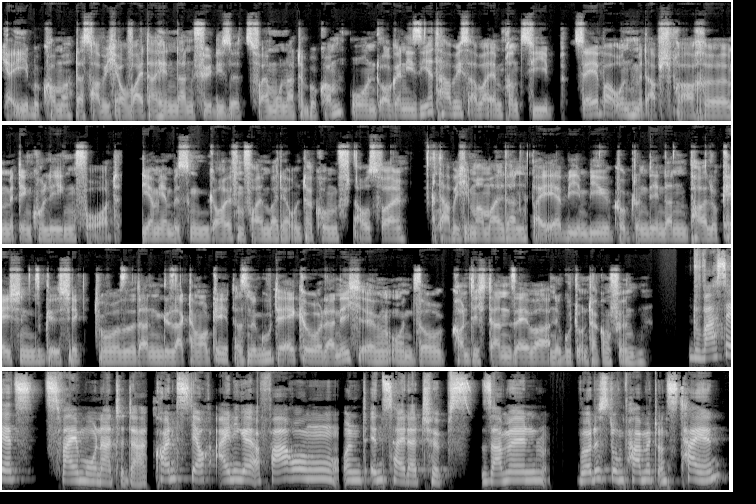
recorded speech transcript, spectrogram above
ja eh bekomme, das habe ich auch weiterhin dann für diese zwei Monate bekommen und organisiert habe ich es aber im Prinzip selber und mit Absprache mit den Kollegen vor Ort. Die haben mir ein bisschen geholfen, vor allem bei der Unterkunftauswahl da habe ich immer mal dann bei Airbnb geguckt und denen dann ein paar Locations geschickt, wo sie dann gesagt haben, okay, das ist eine gute Ecke oder nicht. Ähm, und so konnte ich dann selber eine gute Unterkunft finden. Du warst ja jetzt zwei Monate da, konntest ja auch einige Erfahrungen und Insider-Tipps sammeln. Würdest du ein paar mit uns teilen?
